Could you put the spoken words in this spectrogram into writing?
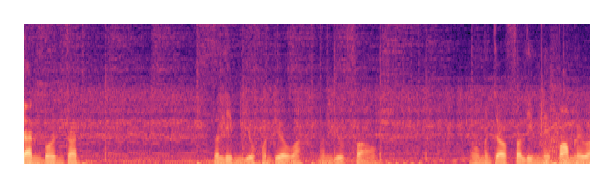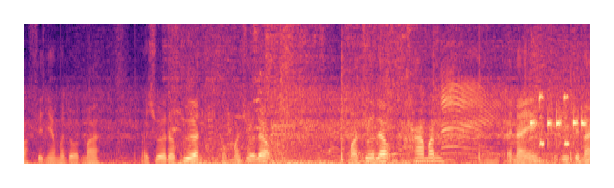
กันบนก่อนสลิมอยู่คนเดียววะมันอยู่สองโอ้มันจะเอาสลิมในป้อมเลยวะฟินเนี่ยมาโดดมา มาช่วยแล้วเพื่อน ผมมาช่วยแล้ว มาช่วยแล้วฆ่ามันไปไหนหนีไปไหน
